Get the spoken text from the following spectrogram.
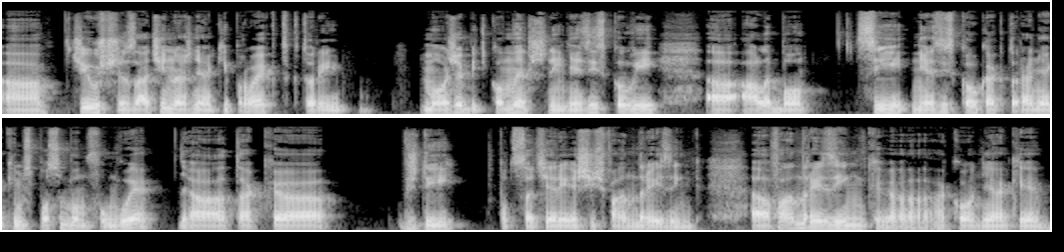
a, či už začínaš nejaký projekt, ktorý môže byť komerčný, neziskový, a, alebo si neziskovka, ktorá nejakým spôsobom funguje, a, tak a, vždy v podstate riešiš fundraising. Fundraising ako nejaké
